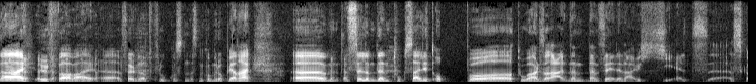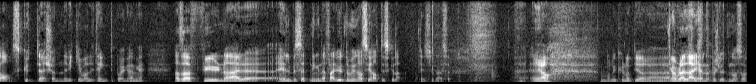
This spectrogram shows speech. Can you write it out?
Nei, uff a meg. Jeg føler at frokosten nesten kommer opp igjen her. Um, selv om den tok seg litt opp på toeren, så er den, den serien er jo helt eh, skadeskutt. Jeg skjønner ikke hva de tenkte på engang. Altså, fyren er eh, Hele besetningen er feil, utenom hun asiatiske, da. Syns hun er søt. Ja. nå De hadde kunne gjøre Jeg ble lei henne på slutten også.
